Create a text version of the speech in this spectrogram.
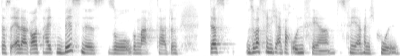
dass er daraus halt ein Business so gemacht hat. Und das, sowas finde ich einfach unfair. Das finde ich einfach nicht cool.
